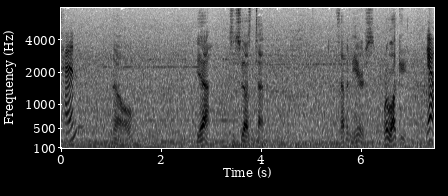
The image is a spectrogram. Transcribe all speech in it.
Ten? No. Yeah, since 2010. Seven years. We're lucky. Yeah.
